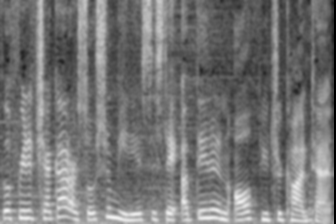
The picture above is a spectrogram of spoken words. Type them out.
Feel free to check out our social medias to stay updated on all future content.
